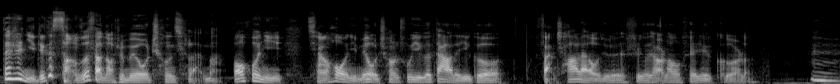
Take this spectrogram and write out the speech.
但是你这个嗓子反倒是没有撑起来嘛，包括你前后你没有唱出一个大的一个反差来，我觉得是有点浪费这歌了。嗯，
